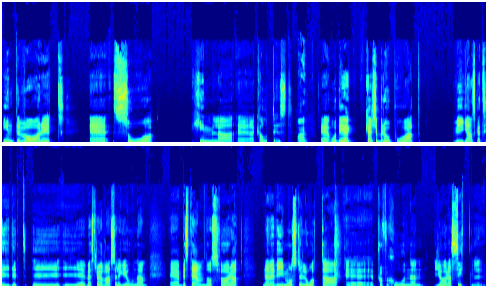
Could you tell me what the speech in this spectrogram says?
inte varit eh, så himla eh, kaotiskt. Eh, och det kanske beror på att vi ganska tidigt i, i Västra Götalandsregionen eh, bestämde oss för att nej, vi måste låta eh, professionen göra sitt nu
